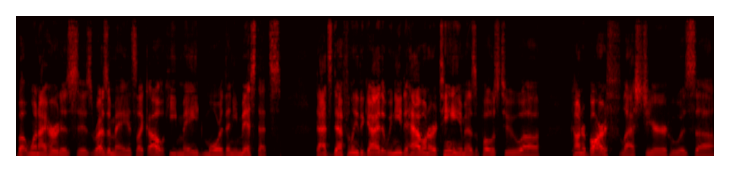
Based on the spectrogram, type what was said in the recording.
But when I heard his his resume, it's like, oh, he made more than he missed. That's that's definitely the guy that we need to have on our team, as opposed to uh, Connor Barth last year, who was uh,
